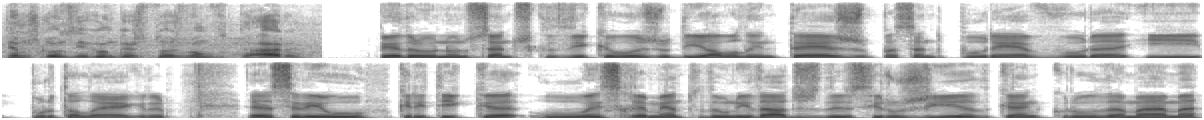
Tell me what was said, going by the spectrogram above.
Temos conseguido com que as pessoas vão votar. Pedro Nuno Santos, que dedica hoje o dia ao Alentejo, passando por Évora e Porto Alegre. A CDU critica o encerramento de unidades de cirurgia de cancro da mama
